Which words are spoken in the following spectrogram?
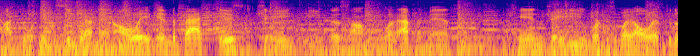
Michael Insignia, and all the way in the back is JD, the zombie. What happened, man? Can JD work his way all the way up to the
